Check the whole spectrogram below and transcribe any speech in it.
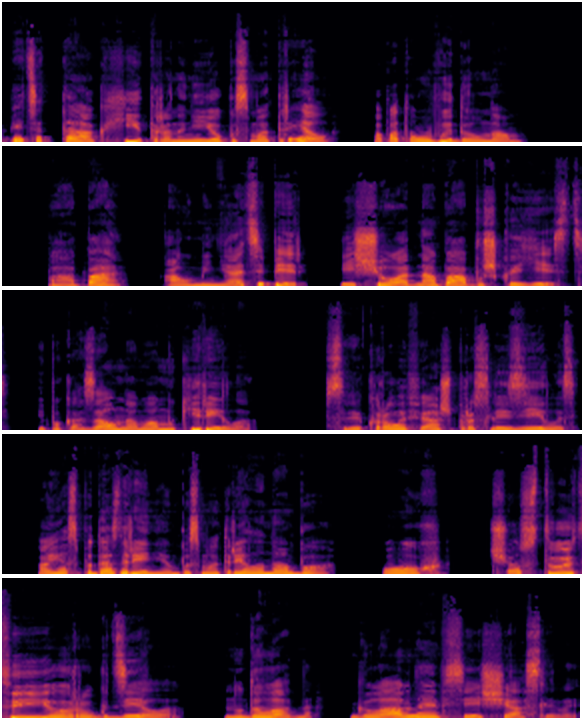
Петя так хитро на нее посмотрел, а потом выдал нам. «Папа, а у меня теперь еще одна бабушка есть!» и показал на маму Кирилла. Свекровь аж прослезилась, а я с подозрением посмотрела на Ба. Ох, чувствует ее рук дело. Ну да ладно, главное, все счастливы.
